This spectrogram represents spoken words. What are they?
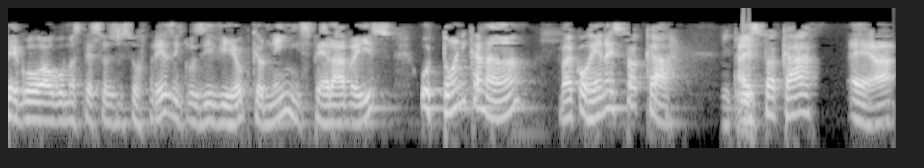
Pegou algumas pessoas de surpresa, inclusive eu, porque eu nem esperava isso. O Tony Canaan vai correr na Stock Car. A Stock Car é, a,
